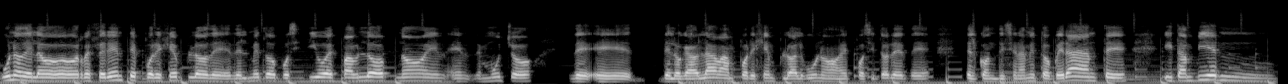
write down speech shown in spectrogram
Uno de los referentes, por ejemplo, del método positivo es Pavlov, ¿no? En, mucho eh, de, lo que hablaban, por ejemplo, algunos expositores del condicionamiento operante y también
